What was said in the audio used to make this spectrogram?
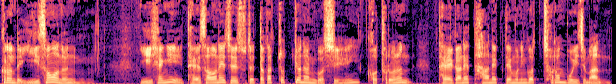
그런데 이성원은 이 행이 대사원에 제수됐다가 쫓겨난 것이 겉으로는 대간의 탄핵 때문인 것처럼 보이지만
